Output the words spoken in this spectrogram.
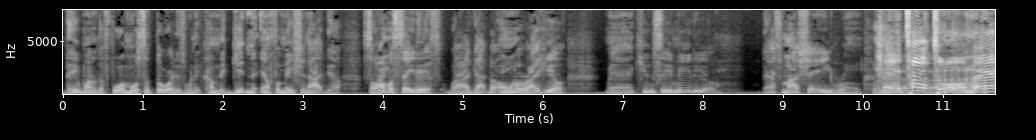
they one of the foremost authorities when it come to getting the information out there. So I'm gonna say this: why I got the owner right here, man, QC Media. That's my shade room, man. Talk to him, man.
